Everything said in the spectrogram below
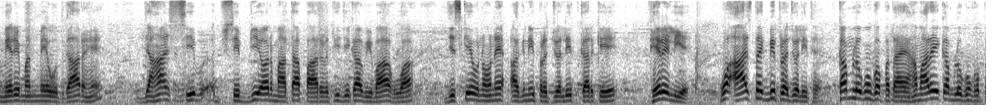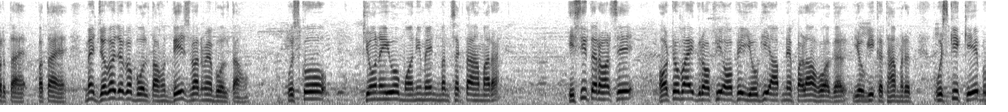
मेरे मन में उद्गार हैं, जहाँ शिव शिव जी और माता पार्वती जी का विवाह हुआ, जिसके उन्होंने अग्नि प्रज्वलित करके फेरे लिए। वो आज तक भी प्रज्वलित है। कम लोगों को पता है, हमारे ही कम लोगों को पता है पता है। मैं जगह जगह बोलता हूँ देश भर में बोलता हूँ। उसको क्यों नहीं वो मॉन्यूमेंट बन सकता हमारा? इसी तरह से ऑटोबायोग्राफी ऑफ़ ए योगी आपने पढ़ा हो अगर योगी कथामृत। उसकी केब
